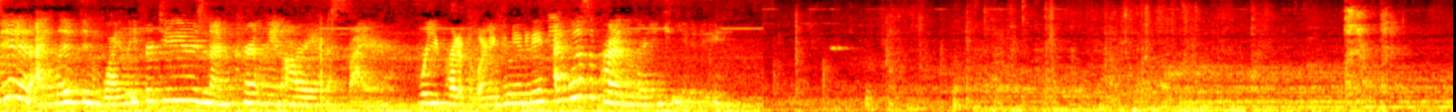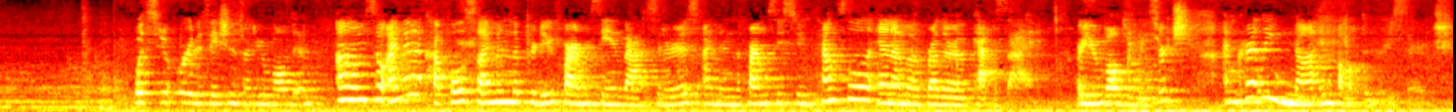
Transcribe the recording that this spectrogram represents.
did. I lived in Wiley for two years, and I'm currently an RA at Aspire. Were you part of the learning community? I was a part of the learning community. What student organizations are you involved in? Um, so I'm in a couple. So I'm in the Purdue Pharmacy Ambassadors. I'm in the Pharmacy Student Council, and I'm a brother of Kappa Psi. Are you involved in research? I'm currently not involved in research.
